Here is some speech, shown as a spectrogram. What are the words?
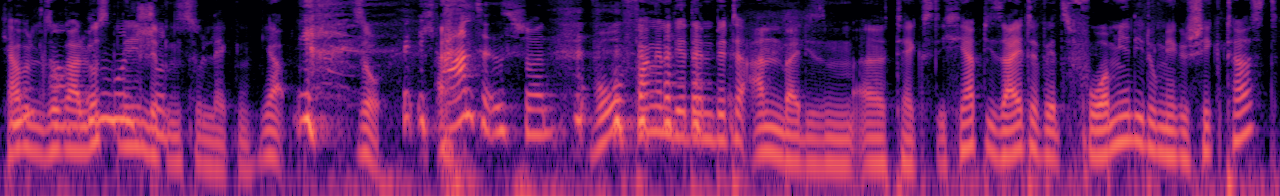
Ich habe Und sogar Lust, mir die. Lippen zu lecken. Ja. So. Ich ahnte es schon. Wo fangen wir denn bitte an bei diesem äh, Text? Ich habe die Seite jetzt vor mir, die du mir geschickt hast.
